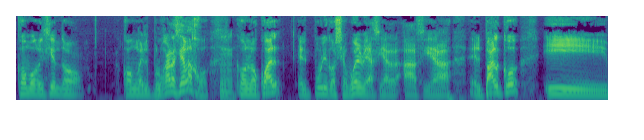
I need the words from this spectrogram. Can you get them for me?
como diciendo con el pulgar hacia abajo, Hmm. con lo cual el público se vuelve hacia el, hacia el palco y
